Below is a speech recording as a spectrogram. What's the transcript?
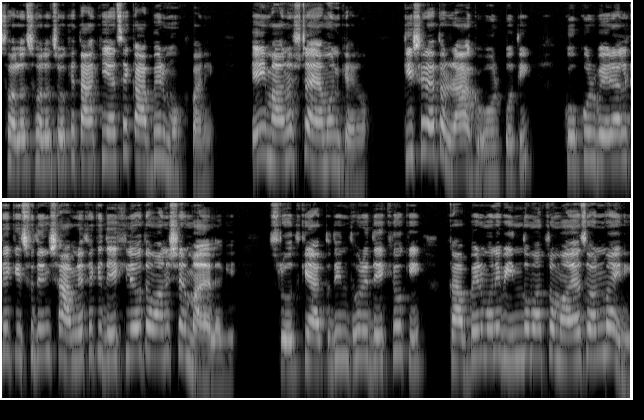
ছলো ছলো চোখে তাকিয়ে আছে কাব্যের মুখ পানে। এই মানুষটা এমন কেন? কিসের এত রাগ ওর প্রতি? কুকুর বেড়ালকে কিছুদিন সামনে থেকে দেখলেও তো মানুষের মায়া লাগে। স্রোতকে এতদিন ধরে দেখেও কি কাব্যের মনে বিন্দুমাত্র মায়া জন্মায়নি?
